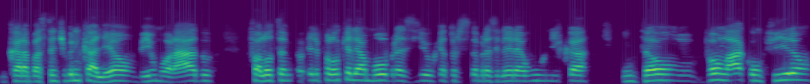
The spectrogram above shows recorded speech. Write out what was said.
um cara bastante brincalhão, bem humorado. Falou, ele falou que ele amou o Brasil, que a torcida brasileira é única. Então, vão lá, confiram.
